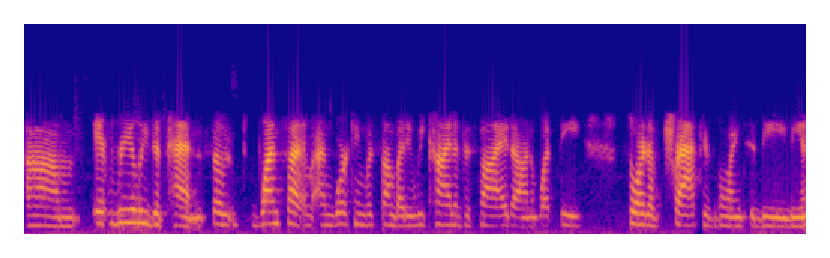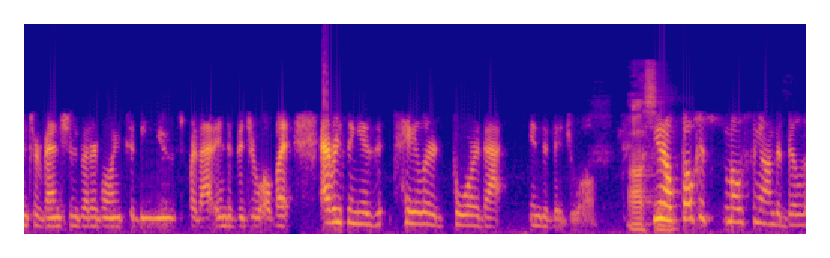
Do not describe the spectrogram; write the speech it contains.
Um, it really depends. So once I'm, I'm working with somebody, we kind of decide on what the sort of track is going to be, the interventions that are going to be used for that individual. But everything is tailored for that individual. Awesome. You know, focus mostly on the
